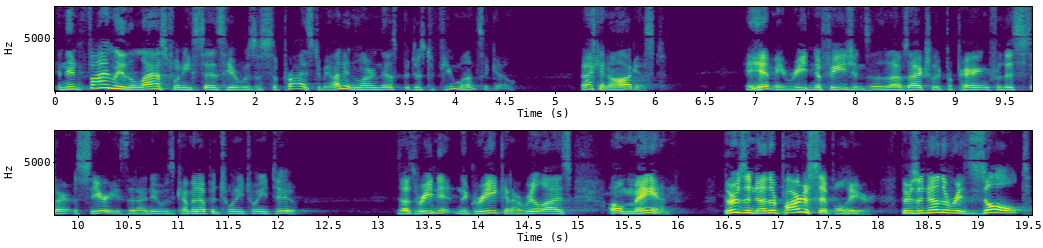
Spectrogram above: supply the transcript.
And then finally, the last one he says here was a surprise to me. I didn't learn this but just a few months ago, back in August. It hit me reading Ephesians as I was actually preparing for this series that I knew was coming up in 2022. As I was reading it in the Greek and I realized, oh man, there's another participle here. There's another result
